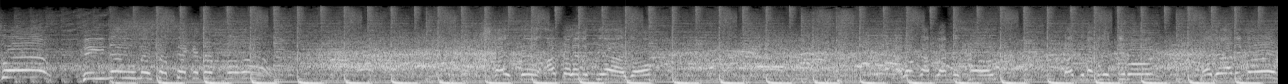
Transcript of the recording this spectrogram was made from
זוהר, והנה הוא מספק את הסחורה! שווייצר עטה למציאה הזו. קפלן בשמאל. בנצי מחליף כיוון. עוד רבי כהן.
